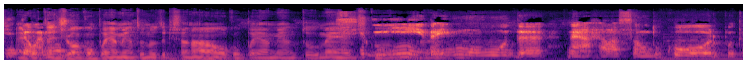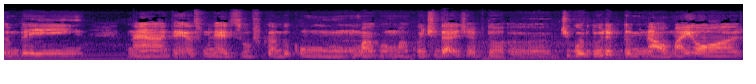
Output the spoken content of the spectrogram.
É então, é importante é um acompanhamento nutricional, um acompanhamento médico. Sim, né? daí muda né, a relação do corpo também. Né? Daí as mulheres vão ficando com uma, uma quantidade ah, de gordura abdominal maior.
